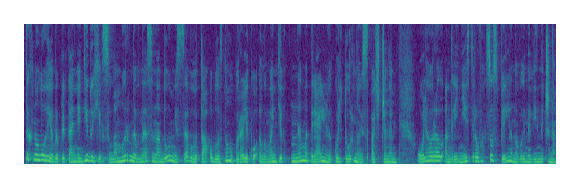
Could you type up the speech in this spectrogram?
Технологія виплітання дідухів села Мирне внесена до місцевого та обласного переліку елементів нематеріальної культурної спадщини. Ольга Орел, Андрій Нєстєров, Суспільне новини Вінниччина.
